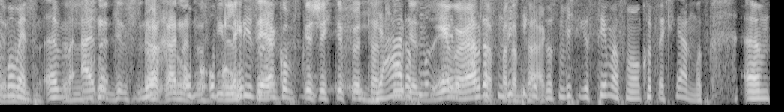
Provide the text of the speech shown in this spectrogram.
Na, Moment, ähm, das ist, also, das ist, nur Rainer, um- das ist um- die um längste diese- Herkunftsgeschichte für ein Tattoo, ja, das das muss, ich je äh, gehört aber das ist, ein wichtiges, das ist ein wichtiges Thema, was man mal kurz erklären muss. Ähm,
